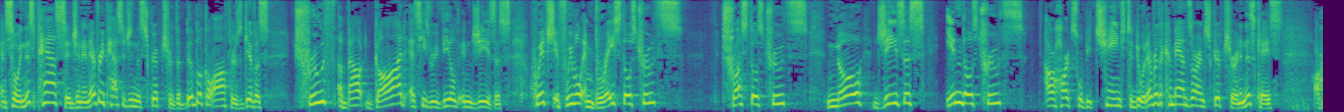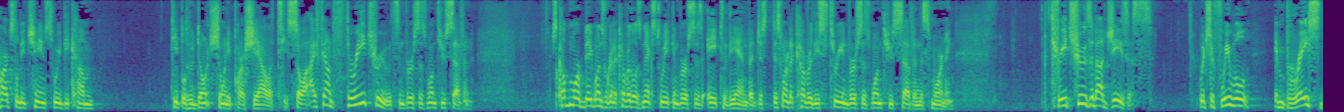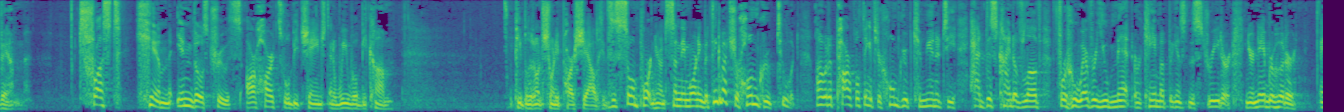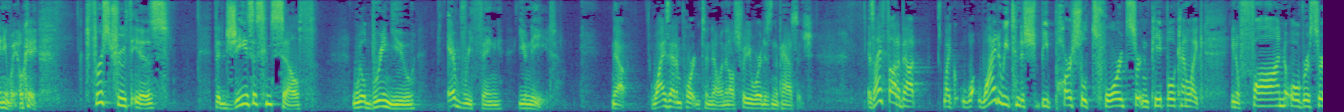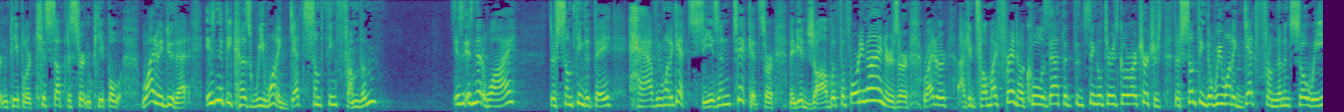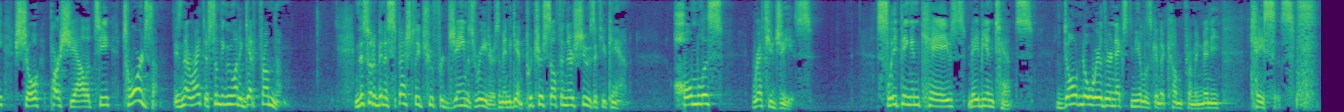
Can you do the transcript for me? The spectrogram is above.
And so in this passage and in every passage in the scripture, the biblical authors give us truth about God as he's revealed in Jesus, which if we will embrace those truths, trust those truths, know Jesus in those truths, our hearts will be changed to do whatever the commands are in scripture. And in this case, our hearts will be changed so we become people who don't show any partiality. So I found three truths in verses 1 through 7 there's a couple more big ones. We're going to cover those next week in verses 8 to the end, but just, just wanted to cover these three in verses 1 through 7 this morning. Three truths about Jesus, which if we will embrace them, trust Him in those truths, our hearts will be changed and we will become people who don't show any partiality. This is so important here on Sunday morning, but think about your home group too. Wow, what a powerful thing if your home group community had this kind of love for whoever you met or came up against in the street or in your neighborhood or anyway. Okay. First truth is that Jesus himself will bring you everything you need. Now, why is that important to know? And then I'll show you where it is in the passage. As I thought about like wh- why do we tend to sh- be partial towards certain people? Kind of like you know fawn over certain people or kiss up to certain people. Why do we do that? Isn't it because we want to get something from them? Isn't, isn't that why there's something that they have we want to get. Season tickets or maybe a job with the 49ers or right or i can tell my friend how cool is that that the singletaries go to our church there's, there's something that we want to get from them and so we show partiality towards them. Isn't that right? There's something we want to get from them. And this would have been especially true for james readers. I mean again put yourself in their shoes if you can. Homeless refugees sleeping in caves maybe in tents don't know where their next meal is going to come from in many cases.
